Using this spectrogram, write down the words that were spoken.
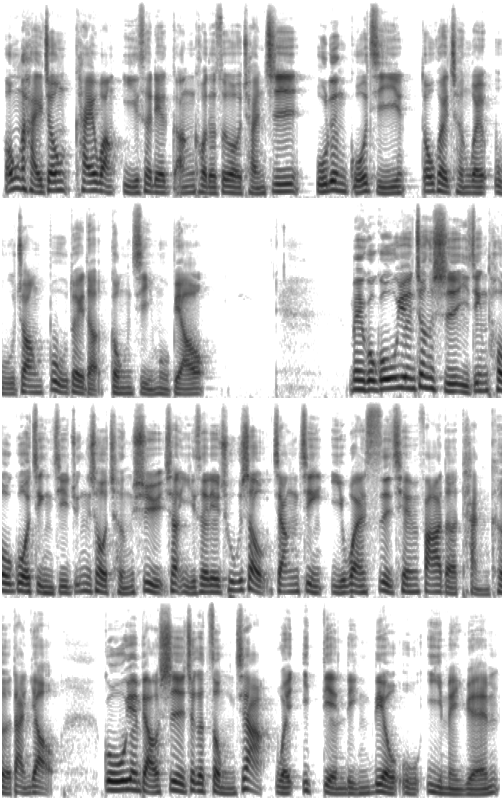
红海中开往以色列港口的所有船只，无论国籍，都会成为武装部队的攻击目标。美国国务院证实，已经透过紧急军售程序向以色列出售将近一万四千发的坦克弹药。国务院表示，这个总价为一点零六五亿美元。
